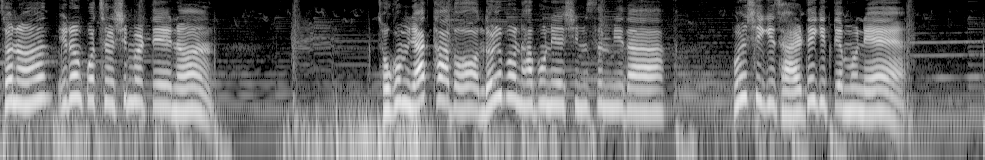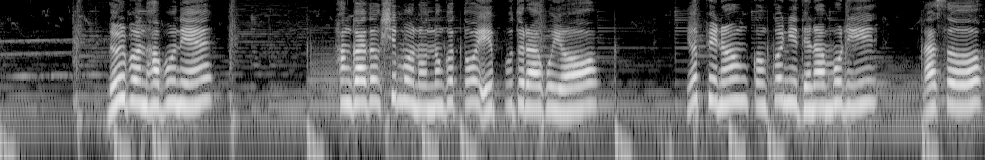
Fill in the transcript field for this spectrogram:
저는 이런 꽃을 심을 때에는 조금 얕아도 넓은 화분에 심습니다. 번식이 잘 되기 때문에 넓은 화분에 한가득 심어 놓는 것도 예쁘더라고요. 옆에는 끈끈이 대나물이 나서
